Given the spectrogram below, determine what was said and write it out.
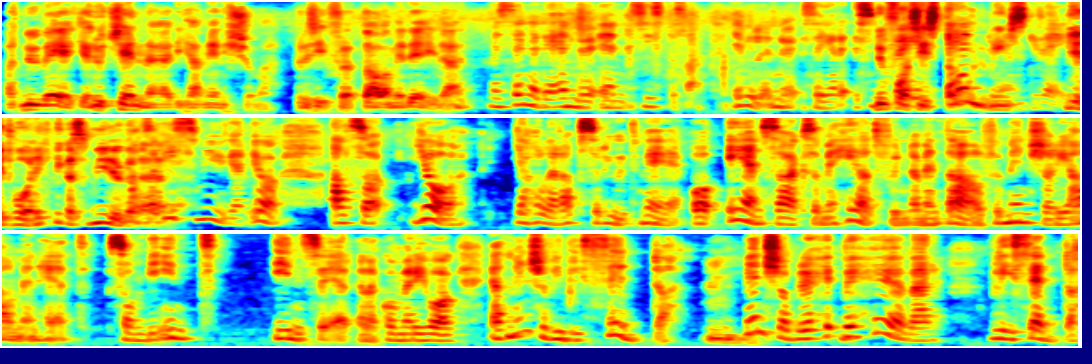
att nu vet jag, nu känner jag de här människorna, precis för att tala med dig där. Men sen är det ännu en sista sak. Jag vill ännu säga det. Du får sista ord, minst. Ni är två riktiga smygare Alltså vi smyger, ja. Alltså, ja, jag håller absolut med. Och en sak som är helt fundamental för människor i allmänhet som vi inte inser eller kommer ihåg är att människor vill bli sedda. Mm. Människor be behöver bli sedda.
